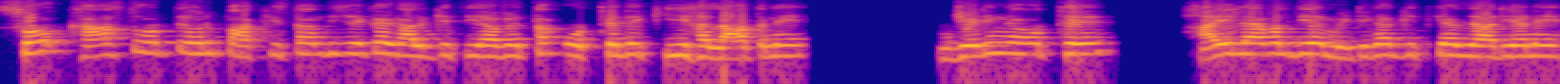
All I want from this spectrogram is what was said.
ਸੋ ਖਾਸ ਤੌਰ ਤੇ ਹੁਣ ਪਾਕਿਸਤਾਨ ਦੀ ਜੇਕਰ ਗੱਲ ਕੀਤੀ ਜਾਵੇ ਤਾਂ ਉੱਥੇ ਦੇ ਕੀ ਹਾਲਾਤ ਨੇ, ਜਿਹੜੀਆਂ ਉੱਥੇ ਹਾਈ ਲੈਵਲ ਦੀਆਂ ਮੀਟਿੰਗਾਂ ਕੀਤੀਆਂ ਜਾ ਰਹੀਆਂ ਨੇ,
